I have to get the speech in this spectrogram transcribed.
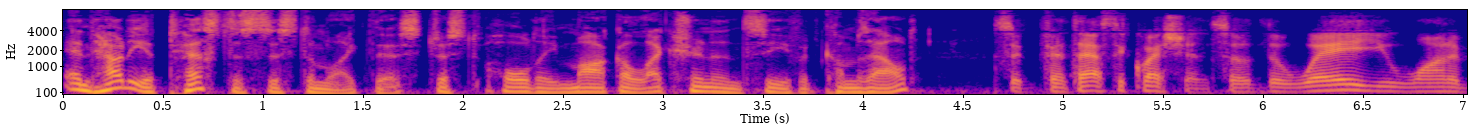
And how do you test a system like this? Just hold a mock election and see if it comes out? It's a fantastic question. So, the way you want to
